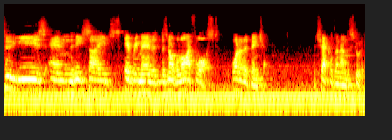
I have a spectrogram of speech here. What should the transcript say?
two years, and he saves every man. There's not a life lost. What an adventure! Shackleton understood it.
